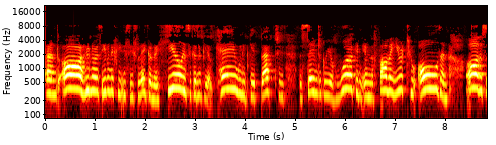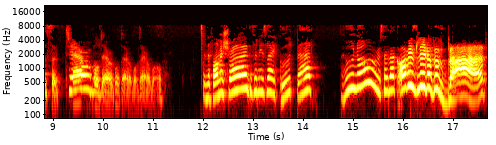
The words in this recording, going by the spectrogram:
And oh, who knows, even if he, is his leg going to heal, is he going to be okay? Will he get back to the same degree of work? And in the farmer, you're too old. And oh, this is so terrible, terrible, terrible, terrible. And the farmer shrugs and he's like, good, bad, who knows? They're like, obviously this is bad.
